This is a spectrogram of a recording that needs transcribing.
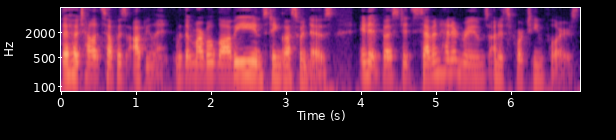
The hotel itself was opulent, with a marble lobby and stained glass windows, and it boasted 700 rooms on its 14 floors.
